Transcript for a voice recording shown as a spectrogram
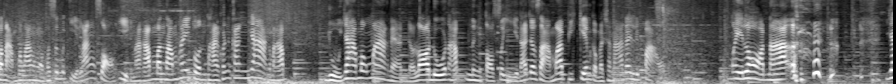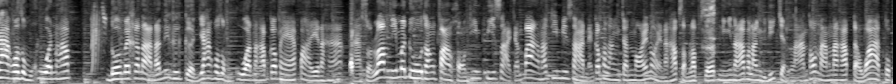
สนามพลังของทัซึมกิร่างสองอีกนะครับ มันทำให้ทนทานค่อนข้างยากนะครับ อยู่ยากมากๆเนี่ย เดี๋ยวรอดูนะครับ1ต่อ4นะจะสามารถพลิกเกมกลับมาชนะได้หรือเปล่า ไม่รอดนะ ยากพอสมควรนะครับ โดนไปขนาดนั้นนี่คือเกิดยากพอสมควรนะครับ ก็แพ้ไปนะฮะอ่าส่วนรอบนี้มาดูทางฝั่งของทีมปีศาจกันบ้างนะครับทีมปีศาจเนี่ยก็พลังจะน้อยหน่อยนะครับสำหรับเซิร์ฟนี้นะพลังอยู่ที่ 7 ล้านเท่านั้นนะครับแต่ว่าตัวแ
